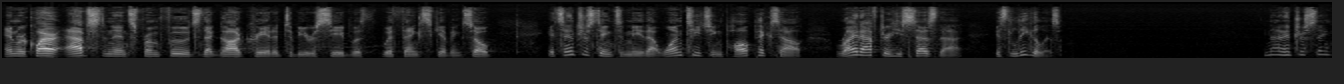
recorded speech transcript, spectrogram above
and require abstinence from foods that God created to be received with, with thanksgiving. So it's interesting to me that one teaching Paul picks out right after he says that is legalism. Isn't that interesting?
